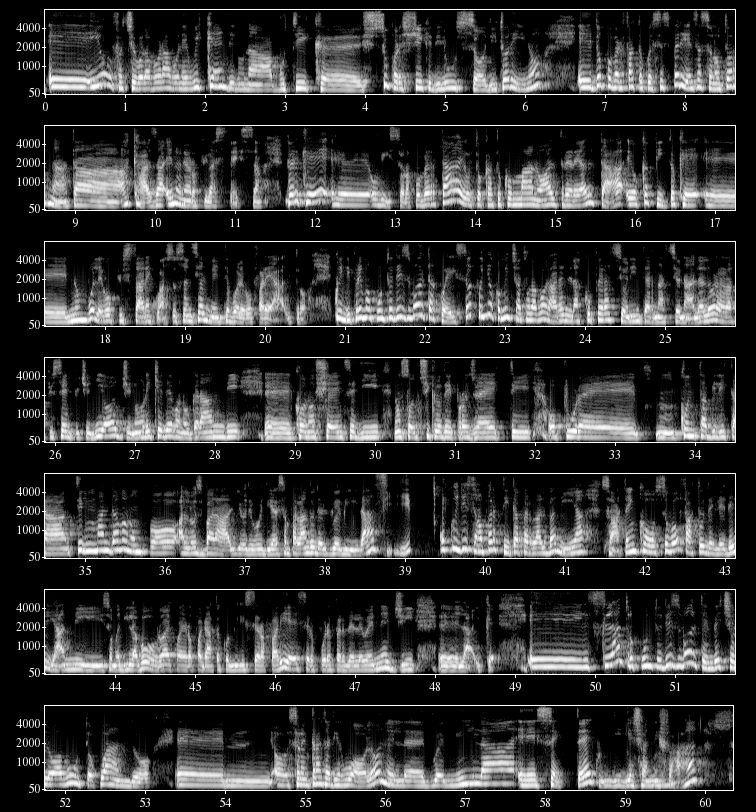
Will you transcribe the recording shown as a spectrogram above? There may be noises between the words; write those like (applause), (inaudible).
e io facevo, lavoravo nei weekend in una boutique eh, super chic di lusso di Torino e dopo aver fatto questa esperienza sono tornata a casa e non ero più la stessa perché eh, ho visto la povertà e ho toccato con mano altri altre realtà e ho capito che eh, non volevo più stare qua, sostanzialmente volevo fare altro. Quindi primo punto di svolta questo quindi ho cominciato a lavorare nella cooperazione internazionale. Allora era più semplice di oggi, non richiedevano grandi eh, conoscenze di, non so, il ciclo dei progetti oppure mh, mm, contabilità, ti mandavano un po' allo sbaraglio, devo dire, stiamo parlando del 2000. Sì. E quindi sono partita per l'Albania, sono andata in Kosovo, ho fatto delle, degli anni insomma, di lavoro, eh, qua ero pagata col Ministero Affari Esteri oppure per delle ONG eh, laiche. E l'altro punto di svolta invece l'ho avuto quando ehm, sono entrata di ruolo nel 2007, quindi dieci anni mm. fa,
